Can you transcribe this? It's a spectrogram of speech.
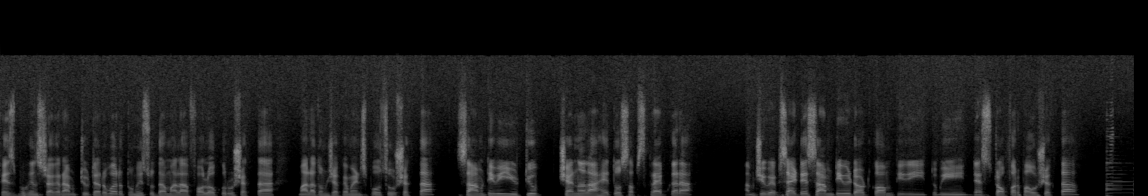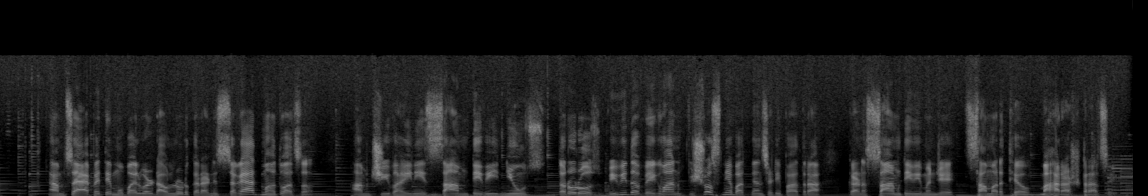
फेसबुक इंस्टाग्राम ट्विटरवर तुम्ही सुद्धा मला फॉलो करू शकता. मला तुमच्या कमेंट्स पोहोचवू शकता. Saam T V YouTube channel आहे तो सबस्क्राईब करा. आमची वेबसाईट आहे Saam T V dot com. ती तुम्ही डेस्कटॉपवर पाहू शकता. आमचं ॲप आहे ते मोबाईलवर डाउनलोड करा. आणि सगळ्यात महत्वाचं आमची वाहिनी साम टीव्ही न्यूज. दररोज विविध वेगवान विश्वसनीय बातम्यांसाठी पाहत राहा. कारण साम टीव्ही म्हणजे सामर्थ्य महाराष्ट्राचे.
